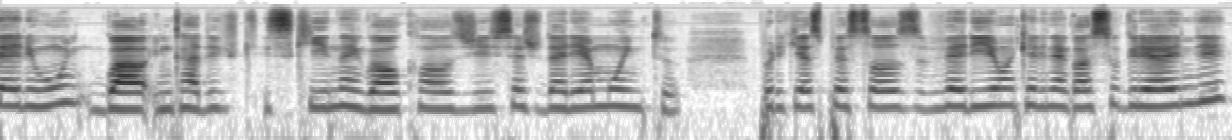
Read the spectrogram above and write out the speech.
terem um igual em cada esquina, igual o Klaus disse, ajudaria muito. Porque as pessoas veriam aquele negócio grande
